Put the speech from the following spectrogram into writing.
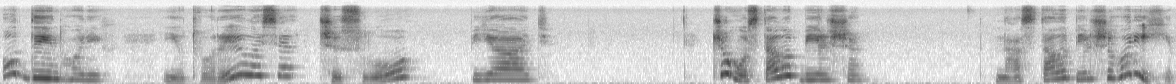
один горіх, і утворилося число п'ять. Чого стало більше? Нас стало більше горіхів.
